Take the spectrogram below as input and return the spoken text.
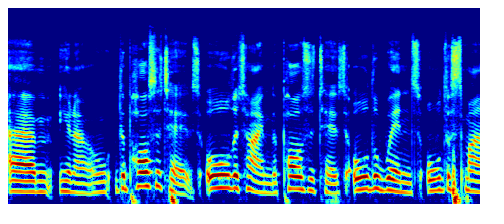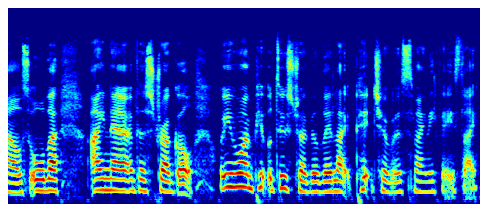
um, you know, the positives all the time, the positives, all the wins, all the smiles, all the I never struggle. Or even when people do struggle, they like picture with a smiley face like,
